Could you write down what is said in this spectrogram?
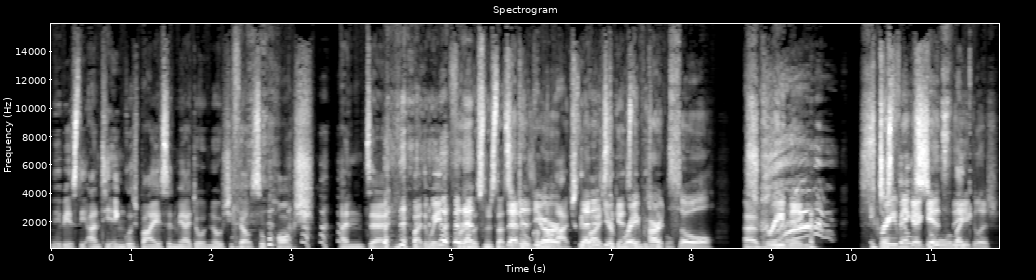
maybe it's the anti-English bias in me. I don't know. She felt so posh. and uh, by the way, for That- listeners, that's that a joke. your I'm not actually that is biased your against English people. soul Uh, screaming, screaming felt so, against the like, English.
